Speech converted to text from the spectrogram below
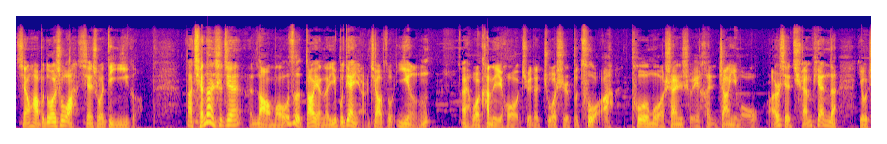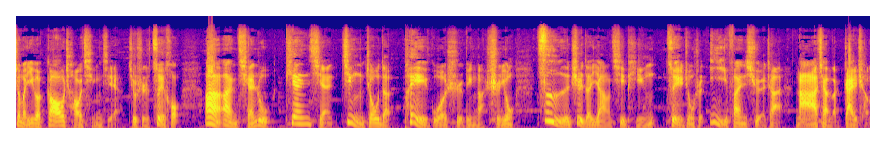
闲话不多说啊，先说第一个。那前段时间，老谋子导演了一部电影，叫做《影》。哎，我看了以后觉得着实不错啊，泼墨山水，很张艺谋。而且全片呢，有这么一个高潮情节，就是最后。暗暗潜入天险靖州的沛国士兵啊，使用自制的氧气瓶，最终是一番血战拿下了该城。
